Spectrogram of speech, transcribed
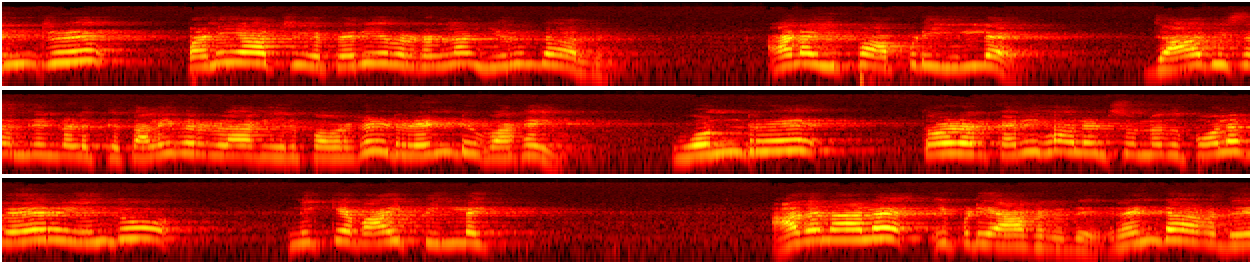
என்று பணியாற்றிய பெரியவர்கள்லாம் இருந்தார்கள். ஆனால் இப்போ அப்படி இல்லை. ஜாதி சங்கங்களுக்கு தலைவர்களாக இருப்பவர்கள் ரெண்டு வகை. ஒன்று தோழர் கரிகாலன் சொன்னது போல வேற எங்கும் நிற்க வாய்ப்பில்லை. அதனால் இப்படி ஆகிறது. ரெண்டாவது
